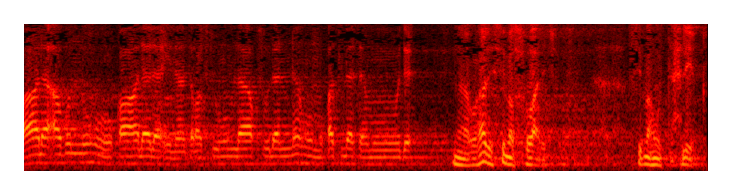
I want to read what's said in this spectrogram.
قال أظنه قال لئن أدركتهم لأقتلنهم قتل ثمود. نعم وهذه سمة الخوارج. سمهم التحليق.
